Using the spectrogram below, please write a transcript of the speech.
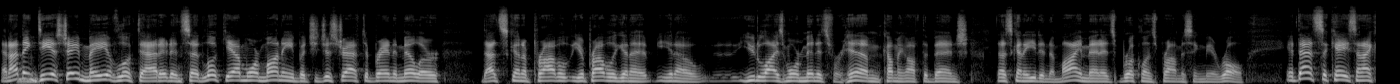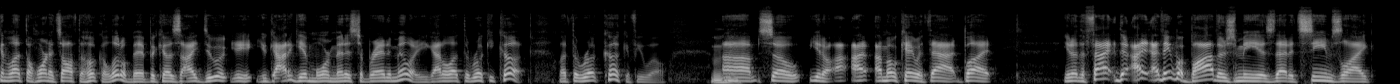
and I think mm-hmm. DSJ may have looked at it and said, look, yeah, more money, but you just drafted Brandon Miller. That's going to probably you're probably going to you know utilize more minutes for him coming off the bench. That's going to eat into my minutes. Brooklyn's promising me a role if that's the case, and I can let the Hornets off the hook a little bit because I do it, you, you got to give more minutes to Brandon Miller. You got to let the rookie cook, let the rook cook, if you will. Mm-hmm. Um, so, you know, I, I'm okay with that. But, you know, the fact I, I think what bothers me is that it seems like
